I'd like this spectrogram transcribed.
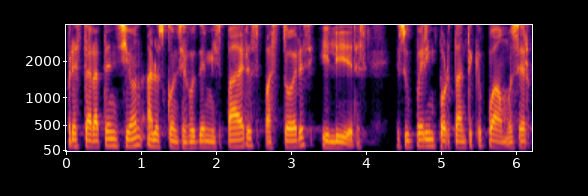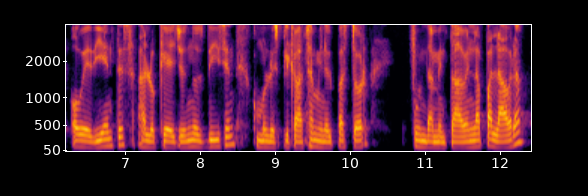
prestar atención a los consejos de mis padres, pastores y líderes. Es súper importante que podamos ser obedientes a lo que ellos nos dicen, como lo explicaba también el pastor, fundamentado en la palabra,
